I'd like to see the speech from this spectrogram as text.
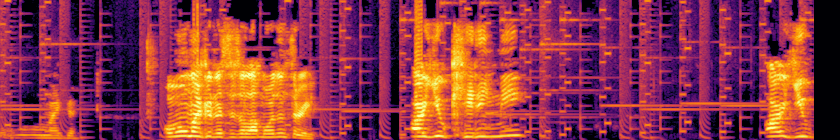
Oh my god. Oh my goodness, there's a lot more than three. Are you kidding me? Are you...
